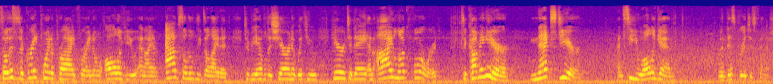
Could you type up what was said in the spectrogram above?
So this is a great point of pride for I know all of you, and I am absolutely delighted to be able to share in it with you here today. And I look forward to coming here next year and see you all again when this bridge is finished.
